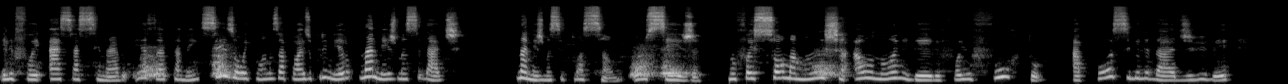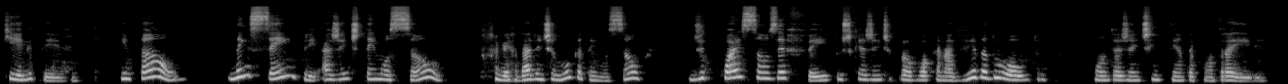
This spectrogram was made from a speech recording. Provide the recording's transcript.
Ele foi assassinado exatamente seis ou oito anos após o primeiro, na mesma cidade, na mesma situação. Ou seja, não foi só uma mancha ao nome dele, foi o furto, a possibilidade de viver que ele teve. Então, nem sempre a gente tem noção na verdade, a gente nunca tem noção de quais são os efeitos que a gente provoca na vida do outro quando a gente intenta contra ele.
